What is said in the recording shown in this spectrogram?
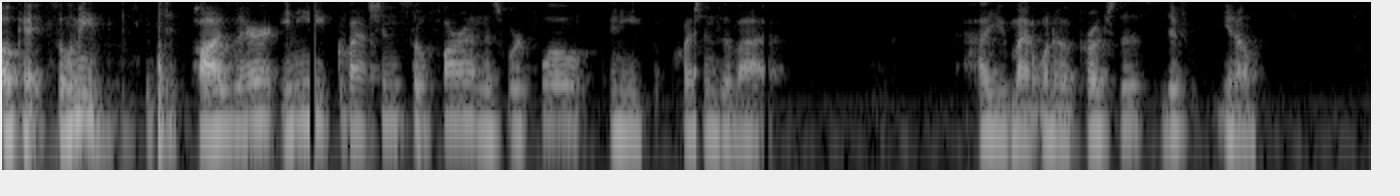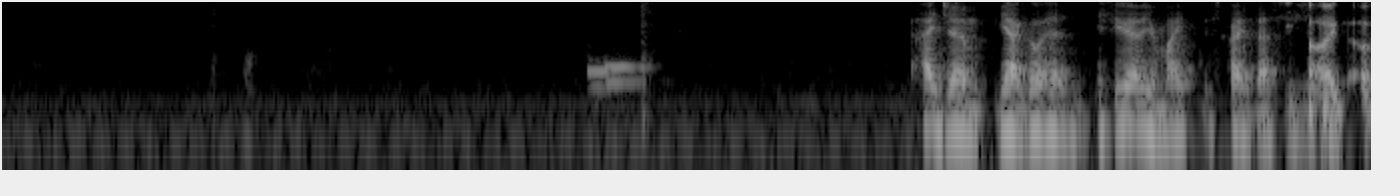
Okay, so let me pause there. Any questions so far on this workflow? Any questions about how you might want to approach this? Different, you know. hi, Jim. Yeah, go ahead. If you have your mic, it's probably best you I, uh,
